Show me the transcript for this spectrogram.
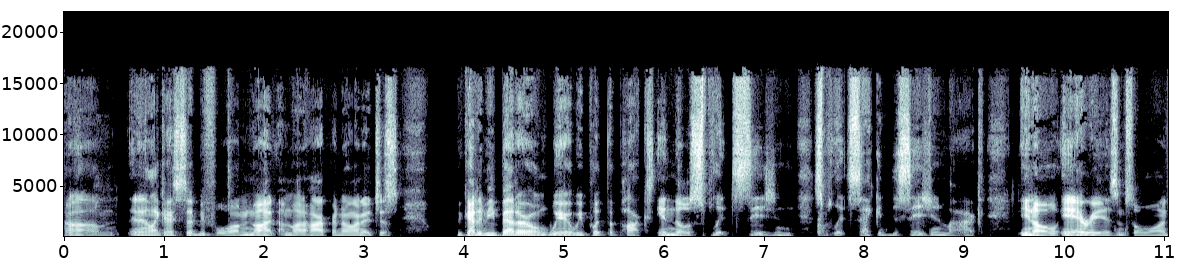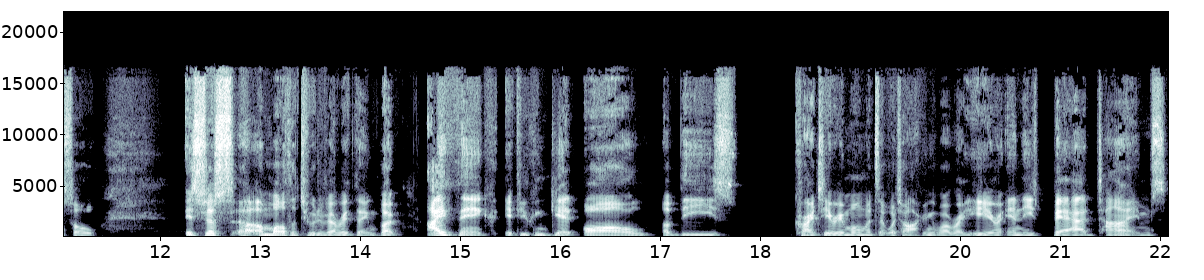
Um, and like I said before, I'm not I'm not harping on it. Just we got to be better on where we put the pucks in those split decision, split second decision mark, you know, areas and so on. So it's just a a multitude of everything. But I think if you can get all of these criteria moments that we're talking about right here in these bad times,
